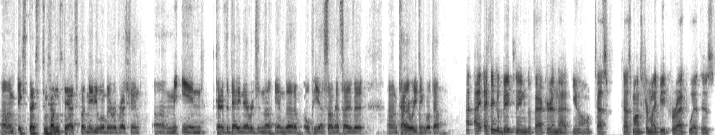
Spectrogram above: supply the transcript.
um, expect some counting stats, but maybe a little bit of regression um, in kind of the batting average and the and the OPS on that side of it. Um, Tyler, what do you think about that? I, I think a big thing to factor in that you know test Tessmonster might be correct with is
